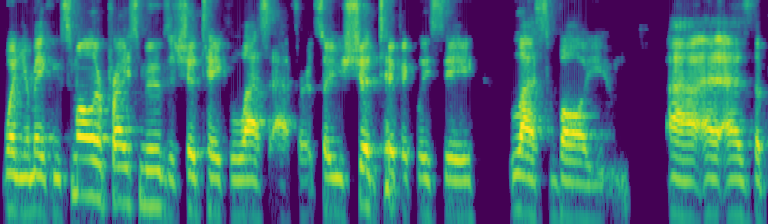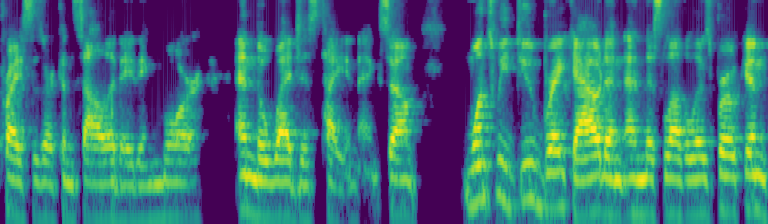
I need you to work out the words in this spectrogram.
when you're making smaller price moves, it should take less effort. So you should typically see less volume uh, as the prices are consolidating more and the wedge is tightening. So once we do break out and, and this level is broken,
